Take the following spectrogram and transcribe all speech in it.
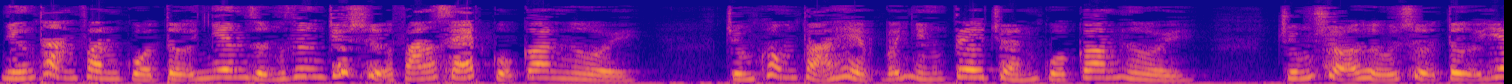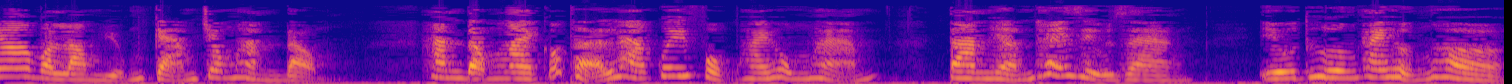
Những thành phần của tự nhiên dựng dưng trước sự phán xét của con người. Chúng không thỏa hiệp với những tiêu chuẩn của con người. Chúng sở hữu sự tự do và lòng dũng cảm trong hành động. Hành động này có thể là quy phục hay hung hãm tàn nhẫn hay dịu dàng, yêu thương hay hững hờ,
